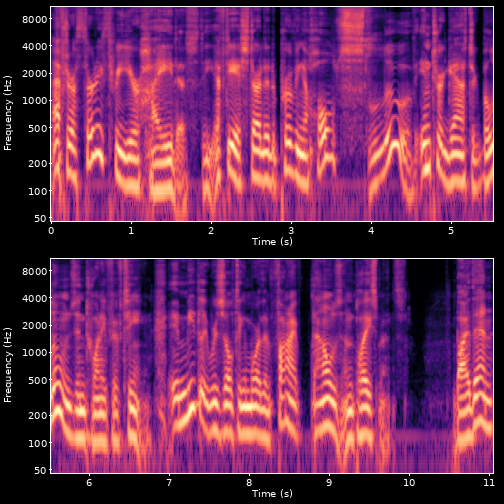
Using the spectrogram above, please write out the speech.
After a 33-year hiatus, the FDA started approving a whole slew of intragastric balloons in 2015, immediately resulting in more than 5,000 placements. By then,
